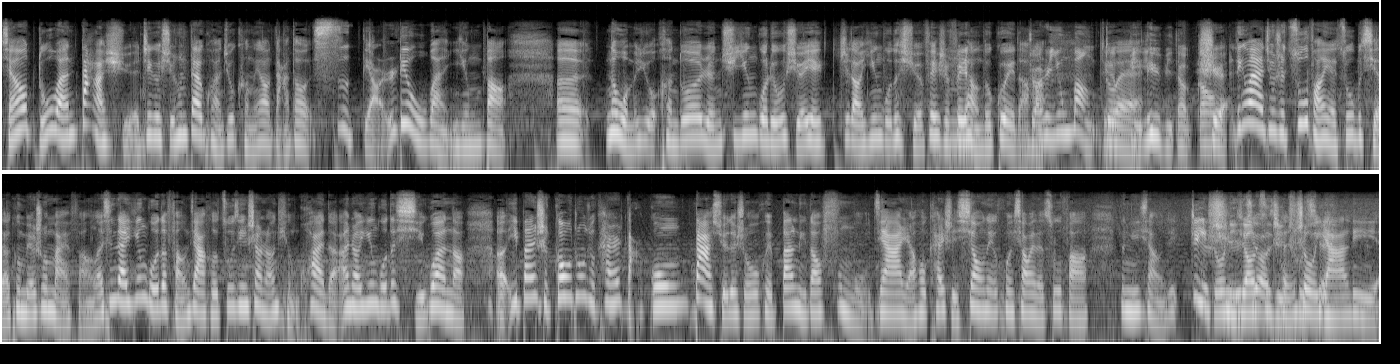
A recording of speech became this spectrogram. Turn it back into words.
想要读完大学，这个学生贷款就可能要达到四点六万英镑。呃，那我们有很多人去英国留学，也知道英国的学费是非常的贵的哈。主要是英镑对比率比较高。是，另外就是租房也租不起了，更别说买房了。现在英国的房价和租金上涨挺快的。按照英国的习惯呢，呃，一般是高中就开始打工，大学的时候会搬离到父母家，然后开始校内或校外的租房。那你想，这这个时候你就要承受压力。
